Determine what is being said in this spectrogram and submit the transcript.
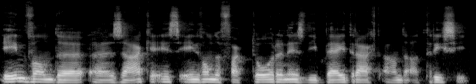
een van de zaken is, een van de factoren is die bijdraagt aan de attritie.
